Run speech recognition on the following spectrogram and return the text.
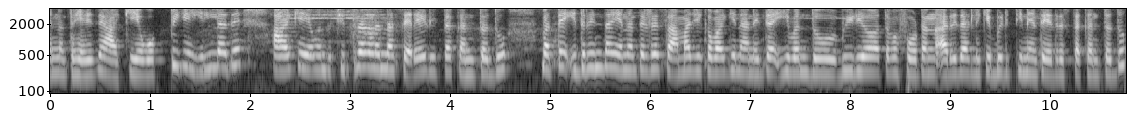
ಏನಂತ ಹೇಳಿದರೆ, ಆಕೆಯ ಒಪ್ಪಿಗೆ ಇಲ್ಲದೆ ಆಕೆಯ ಒಂದು ಚಿತ್ರಗಳನ್ನು ಸೆರೆ ಹಿಡಿತಕ್ಕಂಥದ್ದು ಮತ್ತು ಇದರಿಂದ ಏನಂತ ಹೇಳಿದ್ರೆ, ಸಾಮಾಜಿಕವಾಗಿ ನಾನಿದ್ದ ಈ ಒಂದು ವಿಡಿಯೋ ಅಥವಾ ಫೋಟೋನ ಹರಿದಾಡಲಿಕ್ಕೆ ಬಿಡ್ತೀನಿ ಅಂತ ಎದುರಿಸ್ತಕ್ಕಂಥದ್ದು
